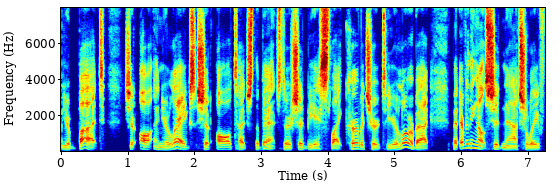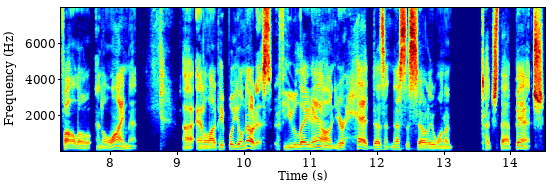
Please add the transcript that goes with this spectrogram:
your butt should all and your legs should all touch the bench. There should be a slight curvature to your lower back, but everything else should naturally follow an alignment. Uh, and a lot of people you'll notice if you lay down, your head doesn't necessarily want to touch that bench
